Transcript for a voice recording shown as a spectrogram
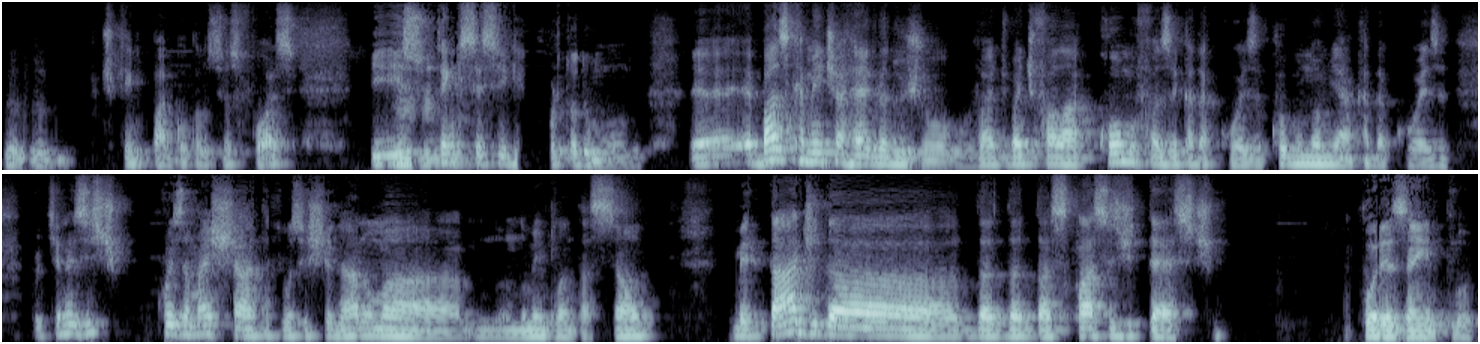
do, do, de quem pagou pelo seu esforço, e isso uhum. tem que ser seguido por todo mundo. É, é, basicamente a regra do jogo. Vai, vai te falar como fazer cada coisa, como nomear cada coisa, porque não existe coisa mais chata que você chegar numa, numa implantação, metade da, da, das classes de teste, por exemplo,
